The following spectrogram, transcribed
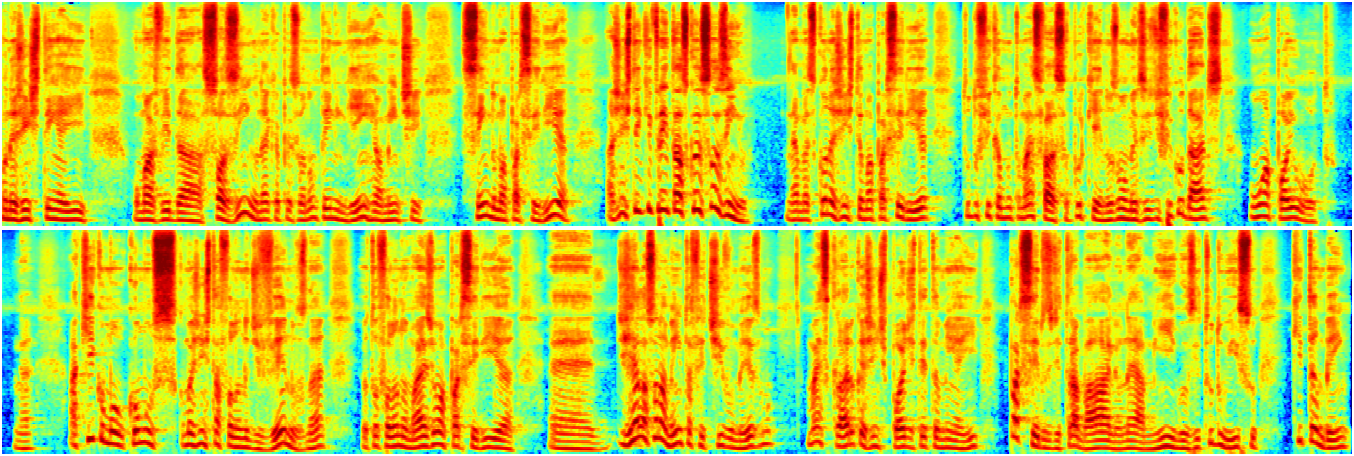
quando a gente tem aí uma vida sozinho, né, que a pessoa não tem ninguém realmente sendo uma parceria, a gente tem que enfrentar as coisas sozinho. Né? Mas quando a gente tem uma parceria, tudo fica muito mais fácil. Porque nos momentos de dificuldades, um apoia o outro. Né? Aqui, como, como, como a gente está falando de Vênus, né, eu estou falando mais de uma parceria é, de relacionamento afetivo mesmo, mas claro que a gente pode ter também aí parceiros de trabalho, né, amigos e tudo isso que também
